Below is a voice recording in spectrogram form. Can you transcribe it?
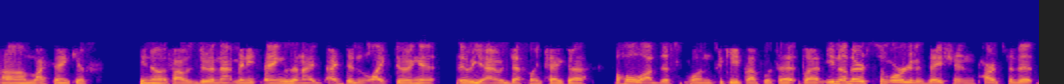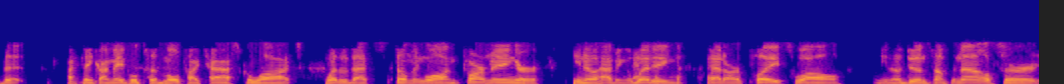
Um, I think if, you know, if I was doing that many things and I, I didn't like doing it, it yeah, it would definitely take a, a whole lot of discipline to keep up with it. But, you know, there's some organization parts of it that I think I'm able to multitask a lot, whether that's filming while I'm farming or, you know, having a wedding at our place while you know, doing something else or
